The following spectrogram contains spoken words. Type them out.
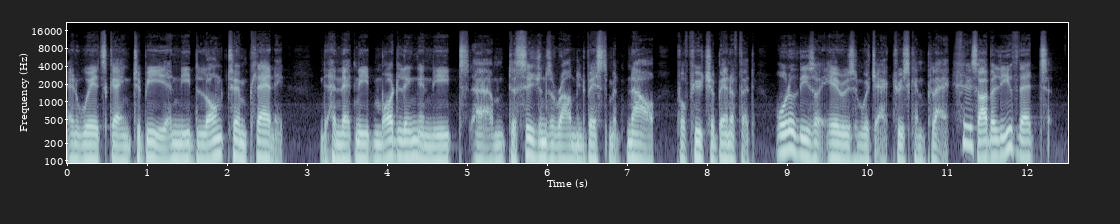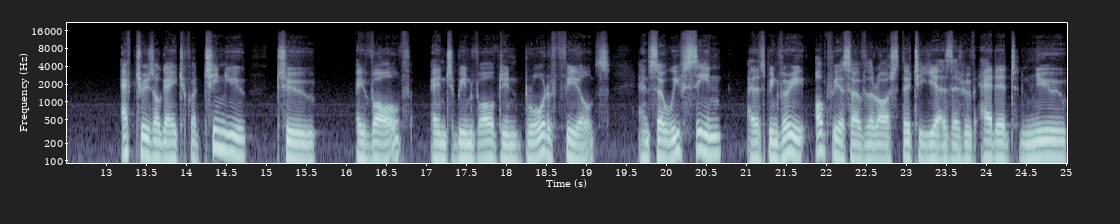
and where it's going to be and need long-term planning and that need modeling and need um, decisions around investment now for future benefit. All of these are areas in which actuaries can play. So I believe that actuaries are going to continue to evolve and to be involved in broader fields. And so we've seen, and it's been very obvious over the last 30 years, that we've added new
